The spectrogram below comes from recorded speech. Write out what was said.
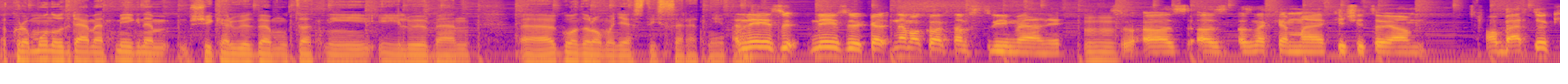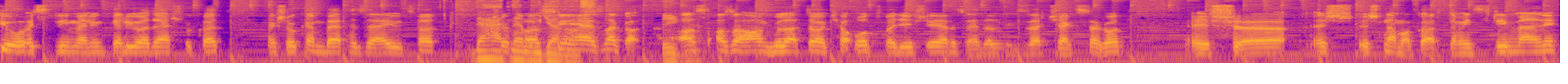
akkor a monodrámát még nem sikerült bemutatni élőben. Gondolom, hogy ezt is szeretnéd. Néző, nézőket nem akartam streamelni. Uh-huh. Az, az, az nekem már egy kicsit olyan ha bár tök jó, hogy streamelünk előadásokat, meg sok emberhez eljuthat. De hát nem a ugyanaz. az, az, a hangulata, hogyha ott vagy és érzed az izzadságszagot, és, és, és nem akartam itt streamelni.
